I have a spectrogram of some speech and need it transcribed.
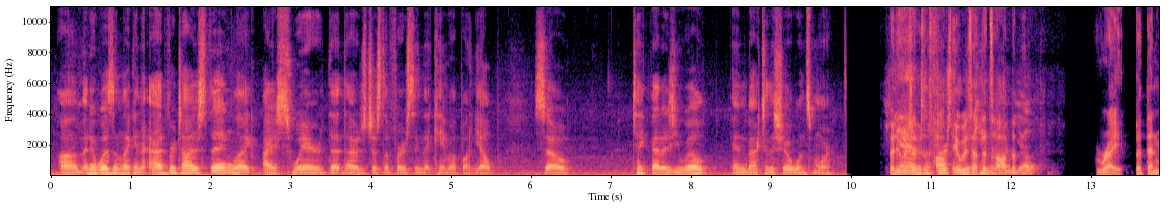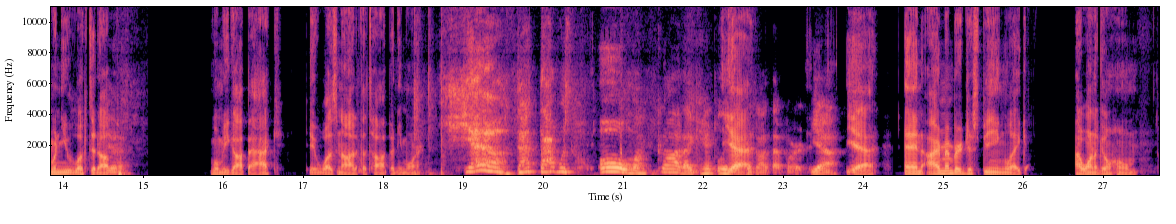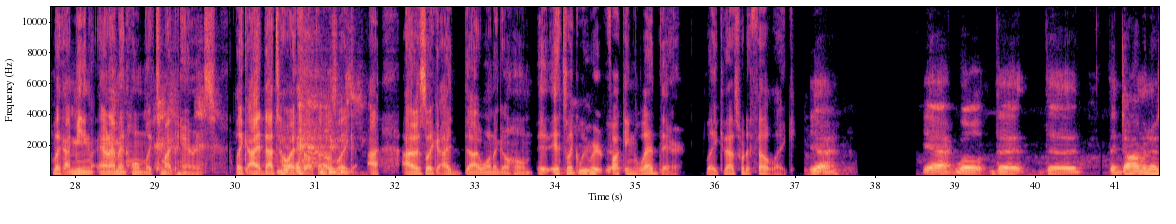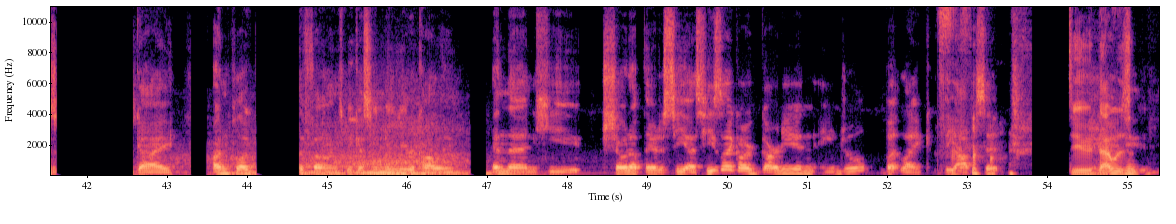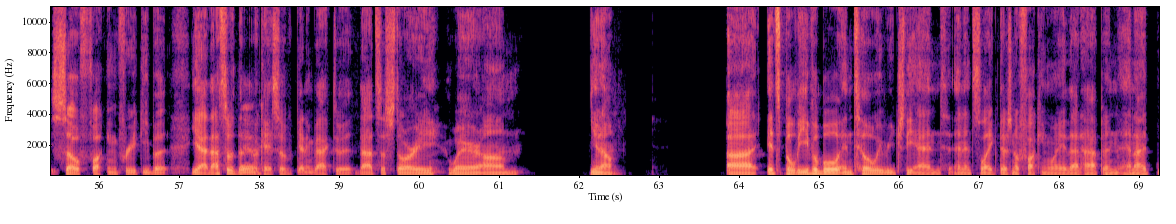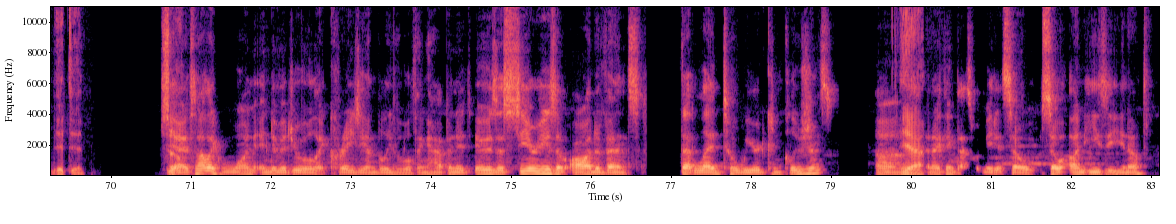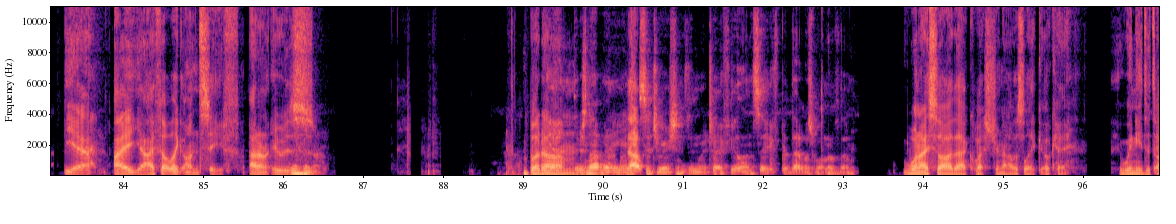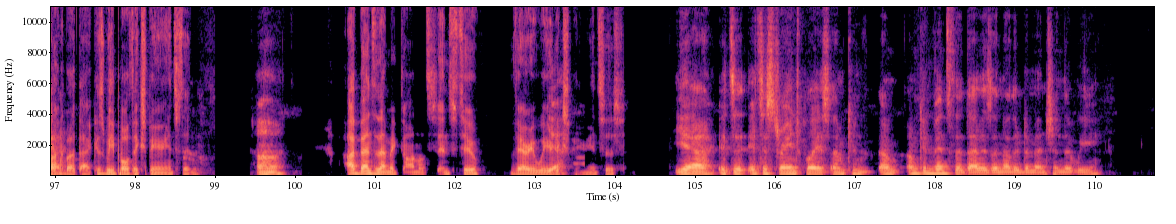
Um, and it wasn't like an advertised thing. Like I swear that that was just the first thing that came up on Yelp. So take that as you will, and back to the show once more. But it was at the top. It was at the top of Yelp. Right. But then when you looked it up Yeah. when we got back, it was not at the top anymore. yeah, that that was. Oh my god, I can't believe Yeah. I forgot that part. Yeah, Yeah. And I remember just being like, I want to go home. Like I meaning and I meant home like to my parents. Like I that's how I felt. I was like I I was like I I want to go home. It, it's like we were Yeah. fucking led there. Like that's what it felt like. yeah, yeah. Well, the the the Domino's guy unplugged the phones because he knew we were calling, and then he showed up there to see us. He's like our guardian angel, but like the opposite. Dude, that was so fucking freaky. But yeah, that's what. The, Yeah. Okay, so getting back to it, that's a story where, um, you know, uh, it's believable until we reach the end, and it's like there's no fucking way that happened, and I it did. So yeah, it's not like one individual like crazy unbelievable thing happened. It it was a series of odd events that led to weird conclusions. Um, Yeah. and I think that's what made it so so uneasy. You know. yeah, I yeah I felt like unsafe. I don't. It was, but Yeah, um, there's not many that- situations in which I feel unsafe, but that was one of them. when I saw that question, I was like, okay, we need to talk Yeah. about that because we both experienced it. Uh huh. I've been to that McDonald's since too. Very weird Yeah. experiences. Yeah, it's a it's a strange place. I'm con- I'm I'm convinced that that is another dimension that we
